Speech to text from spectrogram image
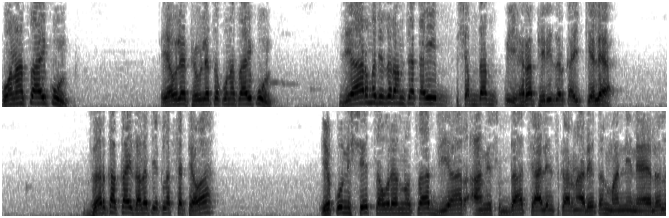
कोणाचं ऐकून येवल्या फेवल्याचं कोणाचं ऐकून जे आरमध्ये जर आमच्या काही शब्दात हेराफेरी जर काही केल्या जर का काय झालं ते एक लक्षात ठेवा. एकोणीसशे चौऱ्याण्णवचा जी आर आम्ही सुद्धा चॅलेंज करणार आहे तर मान्य न्यायालयाला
